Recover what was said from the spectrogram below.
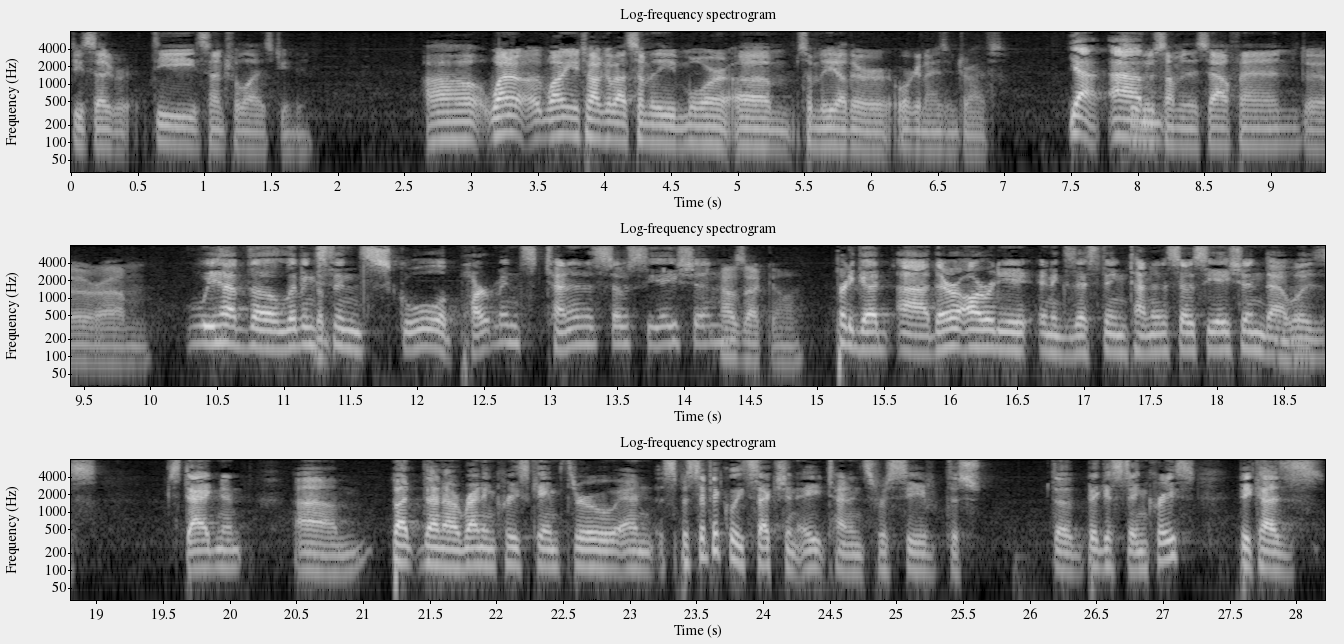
deceg- decentralized union. Uh, why don't why don't you talk about some of the more um, some of the other organizing drives? Yeah. So Um, there's some in the South End or um, we have the Livingston School Apartments Tenant Association. how's that going? Pretty good. Uh, they're already an existing tenant association Mm-hmm. that was stagnant. Um, but then a rent increase came through, and specifically Section 8 tenants received the, the biggest increase because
